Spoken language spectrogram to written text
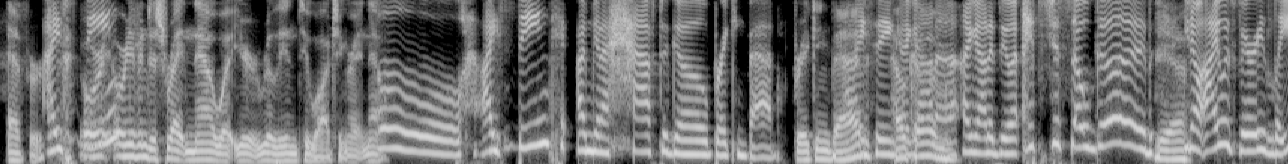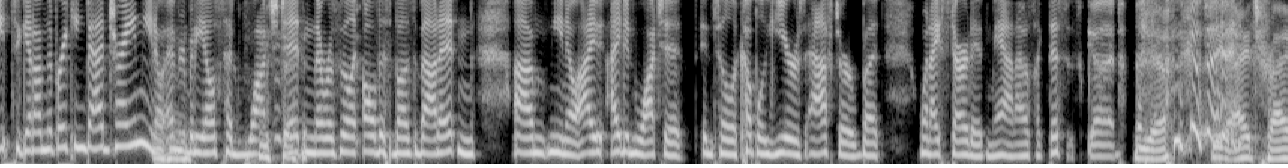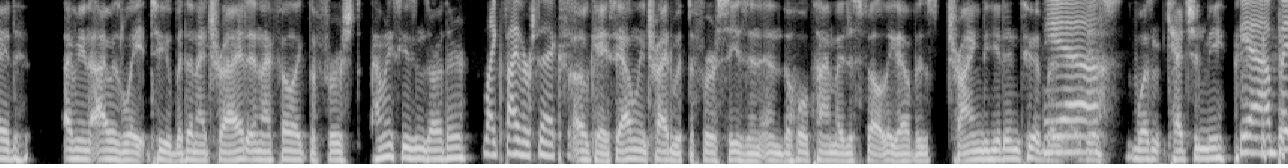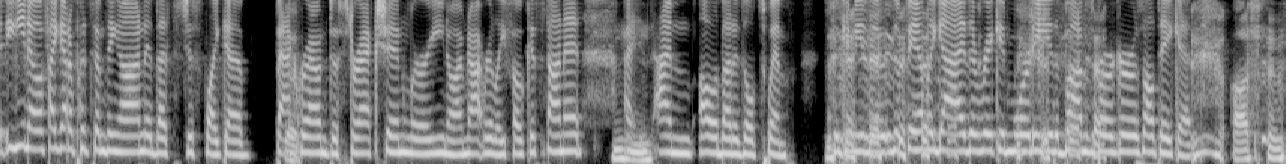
Ever. I think or, or even just right now what you're really into watching right now Oh, I think I'm gonna have to go Breaking Bad. breaking bad I think How I come? gotta I gotta do it. It's just so good. yeah You know, I was very late to get on the Breaking Bad train. You know, Mhm. everybody else had watched it, and there was like all this buzz about it. And um, you know, I I didn't watch it until a couple years after. But when I started, man, I was like, this is good. yeah see i tried i mean i was late too but then i tried and i felt like the first how many seasons are there like five or six. okay see i only tried with the first season and the whole time i just felt like i was trying to get into it but Yeah. it just wasn't catching me yeah, but you know, if I got to put something on that's just like a background distraction where you know I'm not really focused on it, Mhm. I, I'm all about Adult Swim. So give me the, the Family Guy, the Rick and Morty, the Bob's Burgers. I'll take it. awesome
